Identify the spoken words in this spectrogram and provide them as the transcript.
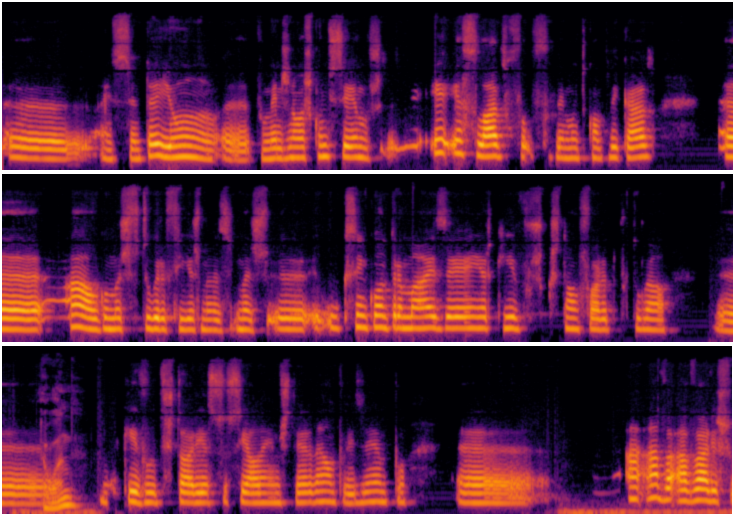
uh, em 61, uh, pelo menos não as conhecemos esse lado foi, foi muito complicado. Uh, há algumas fotografias, mas, mas uh, o que se encontra mais é em arquivos que estão fora de Portugal. Uh, Aonde? Arquivo de História Social em Amsterdão, por exemplo. Há, há, há, vários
